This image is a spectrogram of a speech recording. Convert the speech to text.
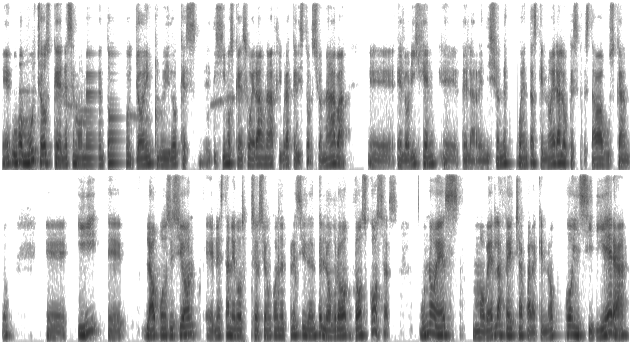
Eh, hubo muchos que en ese momento, yo incluido, que eh, dijimos que eso era una figura que distorsionaba eh, el origen de la rendición de cuentas, que no era lo que se estaba buscando. Y la oposición en esta negociación con el presidente logró dos cosas. Uno es mover la fecha para que no coincidiera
